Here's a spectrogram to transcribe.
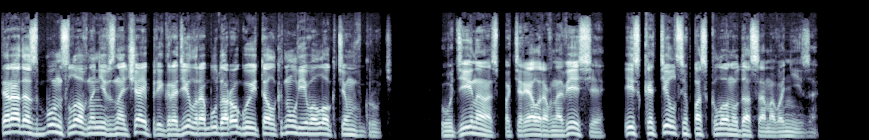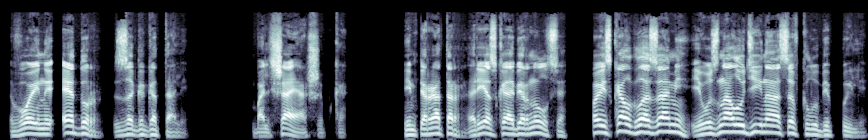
Терадас Бун словно невзначай преградил рабу дорогу и толкнул его локтем в грудь. Удинас потерял равновесие и скатился по склону до самого низа. Воины Эдур загоготали. Большая ошибка. Император резко обернулся, поискал глазами и узнал Удинаса в клубе пыли.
